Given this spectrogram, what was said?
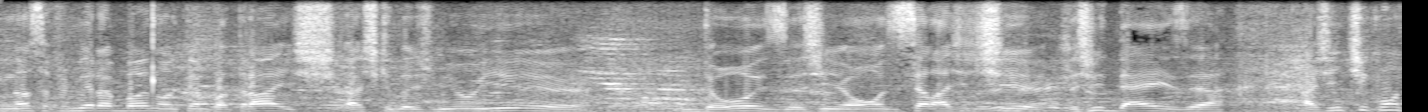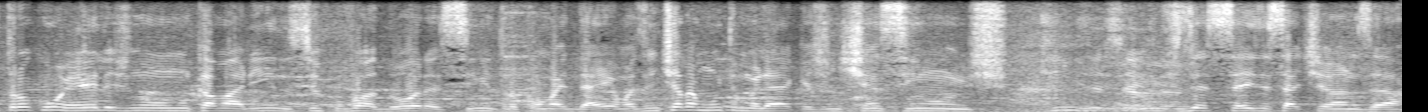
nossa primeira banda um tempo atrás, acho que 2012, 2011, sei lá, a gente. 2010, é. A gente encontrou com eles no, no camarim do Circo Voador, assim, trocou uma ideia, mas a gente era muito moleque, a gente tinha assim uns, 15, uns 16, 17 anos, é.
